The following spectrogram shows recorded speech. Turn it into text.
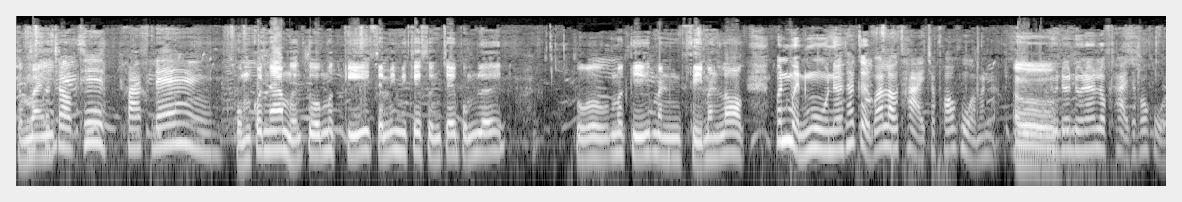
ทำไมกระจอกเทศปากแดง ผมก็หน้าเหมือนตัวเมื่อกี้ แต่ไม่มีใครสนใจผมเลย ตัวเมื่อกี้มันสีมันลอก มันเหมือนงูเนอะถ้าเกิดว่าเราถ่ายเฉพาะหัวมันอะเออ ดูดูดูนะเราถ่ายเฉพาะหัว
